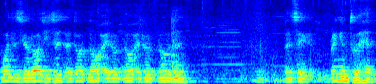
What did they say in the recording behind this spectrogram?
what is your Lord? He said, I don't know, I don't know, I don't know. Then let's say, bring him to hell.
